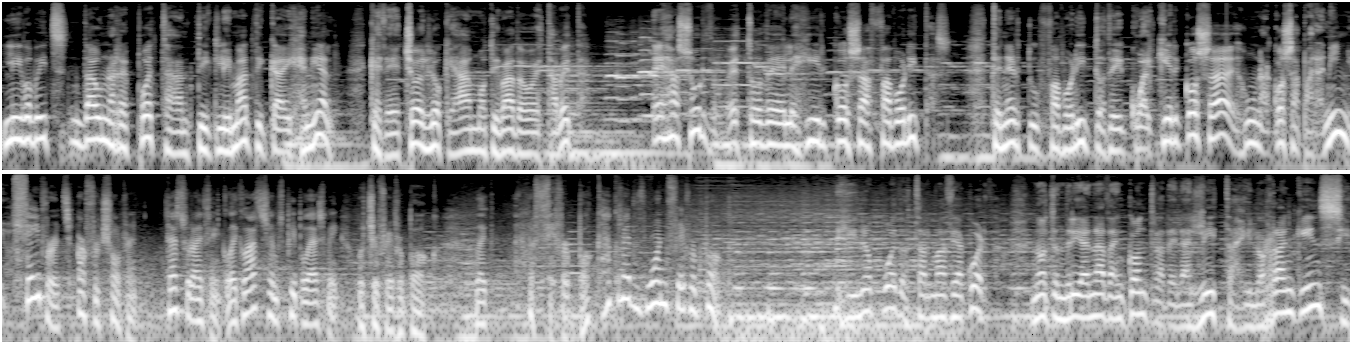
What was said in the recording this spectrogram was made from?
Leibovitz da una respuesta anticlimática y genial, que de hecho es lo que ha motivado esta beta. Es absurdo esto de elegir cosas favoritas. Tener tu favorito de cualquier cosa es una cosa para niños. Favorites are for children. That's what I think. Like lots of times people ask me, "What's your favorite book?" Like, I have a favorite book. How could I have one favorite book? Y no puedo estar más de acuerdo. No tendría nada en contra de las listas y los rankings si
